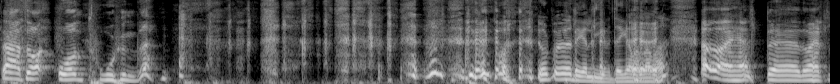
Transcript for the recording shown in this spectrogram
det er fra år 200. Du holdt på å ødelegge livet til gamle dame? Ja, det var helt, eh, det var helt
